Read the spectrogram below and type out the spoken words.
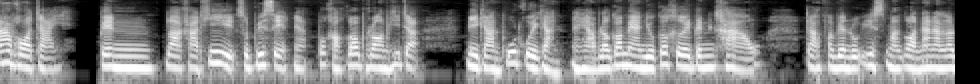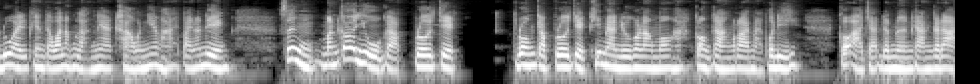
น่าพอใจ เป็นราคาที่สุดพิเศษเนี่ยพวกเขาก็พร้อมที่จะมีการพูดคุยกันนะครับ แล้วก็แมนยูก็เคยเป็นข่าวกับฟาเบียนลูอิสมาก่อนหน้านั้นแล้วด้วย เพียงแต่ว่าหลังๆเนี่ยข่าวมันเงียบหายไปนั่นเอง ซึ่งมันก็อยู่กับโปรเจกต์ตรงกับโปรเจกต์ที่แมนยูกำลังมองหากองกลางรายใหม่พอดี ก็อาจจะดำเนินการก็ได้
